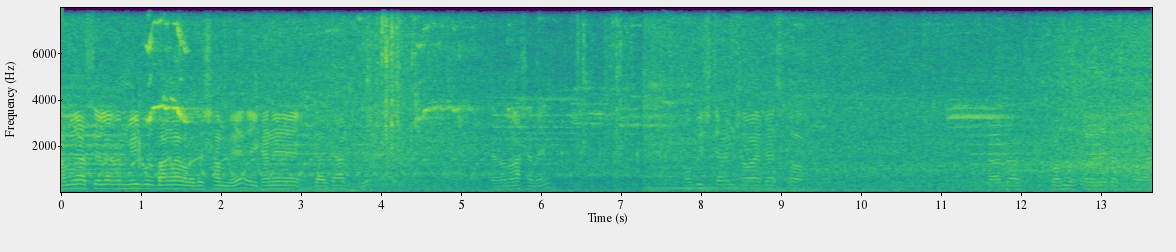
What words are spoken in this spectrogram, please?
আমি আছি এলাকার মিরপুর বাংলা কলেজের সামনে। এইখানে গাড়িটা আসবে এখন আসে নাই। অফিস টাইম সবাই ব্যস্ত। যার যার কর্মস্থলে যেতেছে সবাই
